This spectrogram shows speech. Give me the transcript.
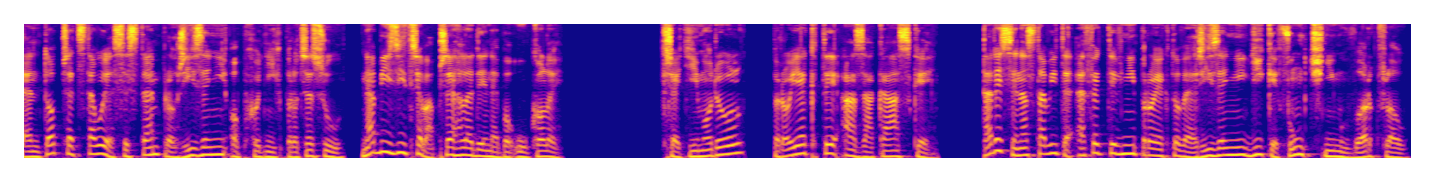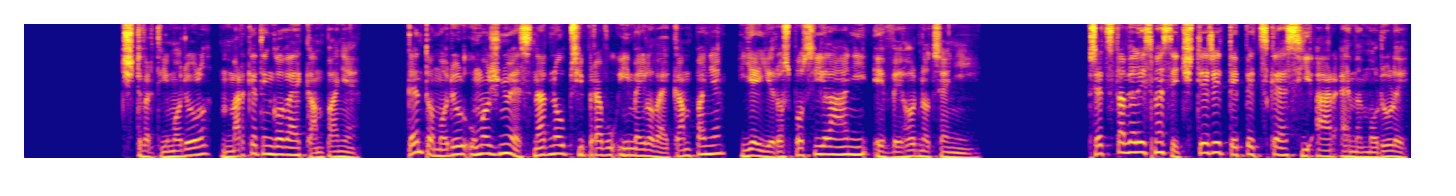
Tento představuje systém pro řízení obchodních procesů. Nabízí třeba přehledy nebo úkoly. Třetí modul projekty a zakázky. Tady si nastavíte efektivní projektové řízení díky funkčnímu workflow. Čtvrtý modul – marketingové kampaně. Tento modul umožňuje snadnou přípravu e-mailové kampaně, její rozposílání i vyhodnocení. Představili jsme si čtyři typické CRM moduly,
